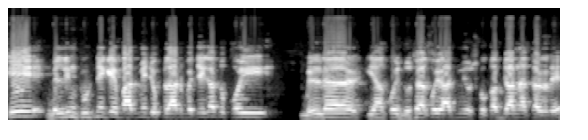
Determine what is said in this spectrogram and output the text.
कि बिल्डिंग टूटने के बाद में जो प्लाट बचेगा तो कोई बिल्डर या कोई दूसरा कोई आदमी उसको कब्जा ना कर ले।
